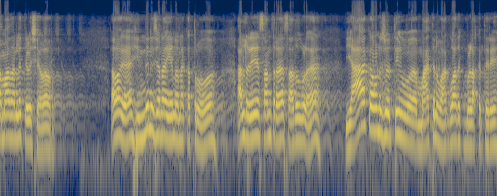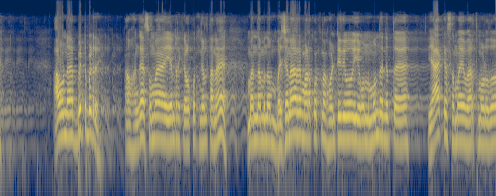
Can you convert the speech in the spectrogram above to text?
ಸಮಾಧಾನಲೇ ತಿಳಿಸಿ ಹೇಳೋರು. ಅವಾಗ ಹಿಂದಿನ ಜನ ಏನು ಅನ್ನಕತ್ರು, ಅಲ್ರಿ ಸಂತರ, ಸಾಧುಗಳ, ಯಾಕೆ ಅವನ ಜೊತೆ ಮಾತಿನ ವಾಗ್ವಾದಕ್ಕೆ ಬೀಳಾಕತ್ತೀರಿ? ಅವನ್ನ ಬಿಟ್ಟು ಬಿಡ್ರಿ. ಅವ್ ಹಂಗ ಸುಮ್ಮ ಏನ್ರ ಕೇಳ್ಕೊತ ನಿಲ್ತಾನೆ, ಮನ್ ನಮ್ಮ ನಮ್ಮ ಭಜನಾರ ಮಾಡ್ಕೊತ ನಾವು ಹೊಂಟಿದೀವು, ಇವನ್ ಮುಂದೆ ನಿತ್ತ ಯಾಕೆ ಸಮಯ ವ್ಯರ್ಥ ಮಾಡೋದು?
